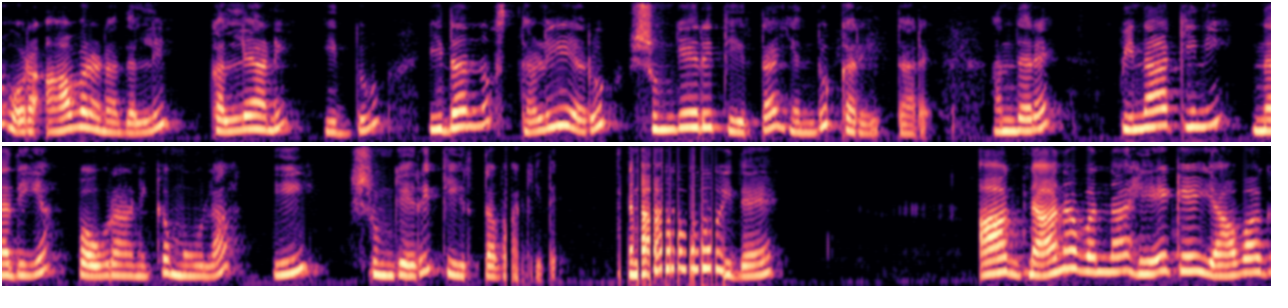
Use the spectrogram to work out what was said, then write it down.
ಹೊರ ಆವರಣದಲ್ಲಿ ಕಲ್ಯಾಣಿ ಇದ್ದು, ಇದನ್ನು ಸ್ಥಳೀಯರು ಶೃಂಗೇರಿ ತೀರ್ಥ ಎಂದು ಕರೆಯುತ್ತಾರೆ. ಅಂದರೆ, ಪಿನಾಕಿನಿ ನದಿಯ ಪೌರಾಣಿಕ ಮೂಲ ಈ ಶೃಂಗೇರಿ ತೀರ್ಥವಾಗಿದೆ. ಜ್ಞಾನವೂ ಇದೆ. ಆ ಜ್ಞಾನವನ್ನು ಹೇಗೆ ಯಾವಾಗ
